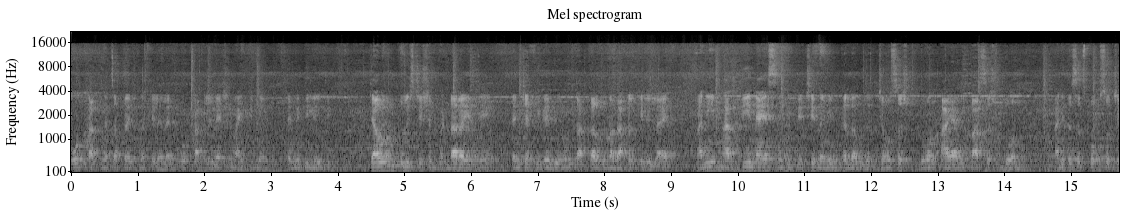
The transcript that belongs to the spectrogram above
बोट टाकण्याचा प्रयत्न केलेला आहे. बोट टाकलेली अशी माहिती मी त्यांनी दिली होती. त्यावरून पोलीस स्टेशन भंडारा येथे त्यांच्या फिर्यादीवरून तात्काळ गुन्हा दाखल केलेला आहे. आणि भारतीय न्याय संहितेचे नवीन कलम जर चौसष्ट दोन आय आणि पासष्ट दोन आणि तसंच पोक्सोचे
